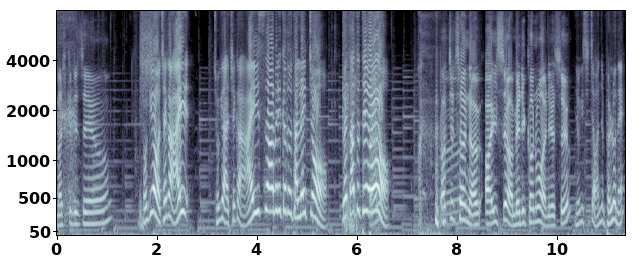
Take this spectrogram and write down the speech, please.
맛있게 드세요. 저기요, 제가 아이 저기 아, 제가 아이스 아메리카노 달라 했죠. 왜 따뜻해요? 따뜻한 아, 아이스 아메리카노 아니었어요? 여기 진짜 완전 별로네.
